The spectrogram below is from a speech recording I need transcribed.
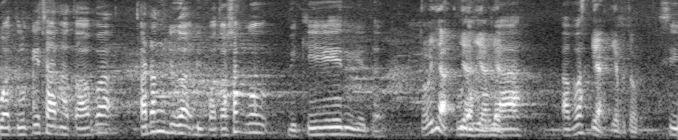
buat lukisan atau apa kadang juga di Photoshop gua bikin gitu oh iya iya iya iya udah apa iya iya betul si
